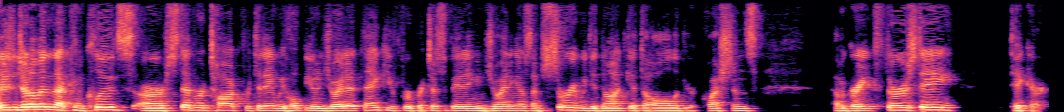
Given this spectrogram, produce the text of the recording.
Ladies and gentlemen, that concludes our Steadward talk for today. We hope you enjoyed it. Thank you for participating and joining us. I'm sorry we did not get to all of your questions. Have a great Thursday. Take care.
